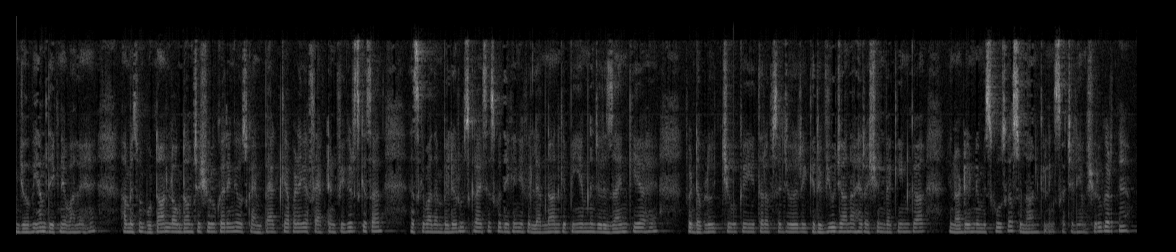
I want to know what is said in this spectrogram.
जो भी हम देखने वाले हैं, हम इसमें भूटान लॉकडाउन से शुरू करेंगे, उसका इम्पैक्ट क्या पड़ेगा फैक्ट एंड फिगर्स के साथ। इसके बाद हम बेलारूस क्राइसिस को देखेंगे, फिर लेबनान के पीएम ने जो रिज़ाइन किया है, फिर डब्ल्यूएचओ की तरफ़ से जो एक रिव्यू जाना है रशियन वैकिन का यूनाइटेड नेम स्कूल्स का सुडान किलिंग्स का। चलिए हम शुरू करते हैं।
